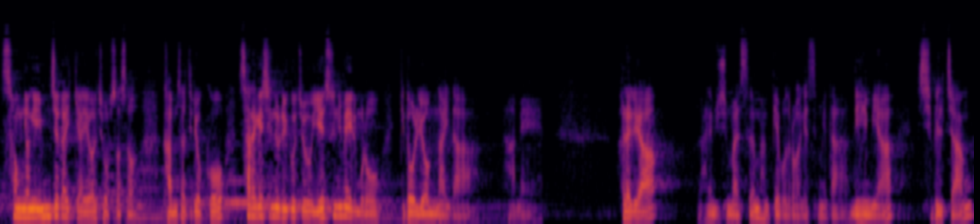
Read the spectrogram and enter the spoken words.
성령의 임재가 있게 하여 주옵소서. 감사드렸고 살아계신 우리 구주 예수님의 이름으로 기도 올려옵나이다. 아멘. 할렐루야. 하나님 주신 말씀 함께 보도록 하겠습니다. 니히미야 11장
